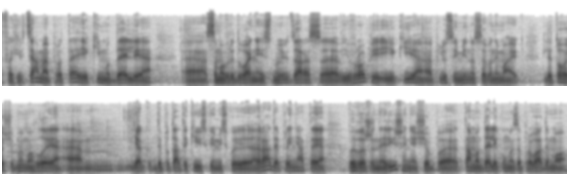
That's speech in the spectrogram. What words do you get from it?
фахівцями про те, які моделі е, самоврядування існують зараз е, в Європі, і які е, плюси і мінуси вони мають. Для того, щоб ми могли, як депутати Київської міської ради, прийняти виважене рішення, щоб та модель, яку ми запровадимо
